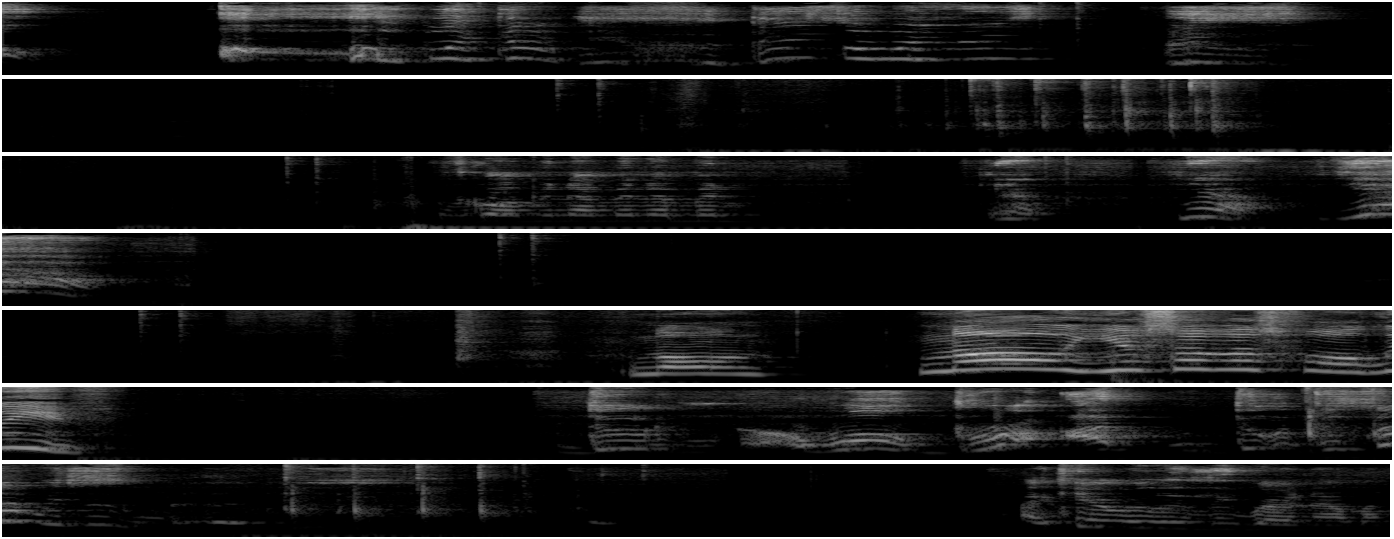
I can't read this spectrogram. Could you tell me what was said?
oh, oh my god! There's so many race- Let's go, I'm in, I'm in, I'm in. Yeah, yeah, yeah! No, no, you said for a leave. Dude, well, bro, I, dude, the service is. I can't really leave right now, man.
